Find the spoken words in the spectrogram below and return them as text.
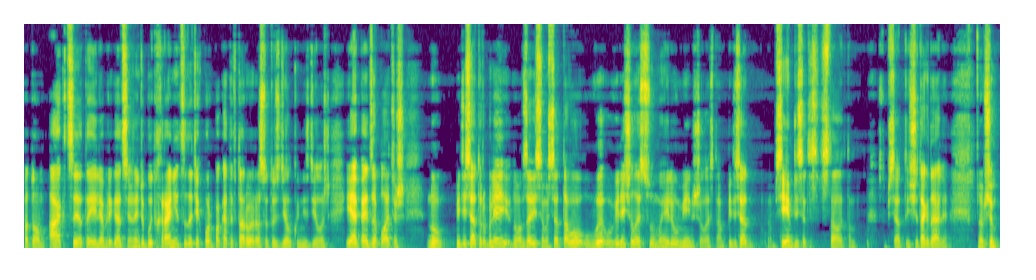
потом акции это или облигации, они будут храниться до тех пор, пока ты второй раз эту сделку не сделаешь. И опять заплатишь, ну, 50 рублей, ну, в зависимости от того, увеличилась сумма или уменьшилась. Там 50, там, 70 стало там 150 тысяч и так далее. В общем,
